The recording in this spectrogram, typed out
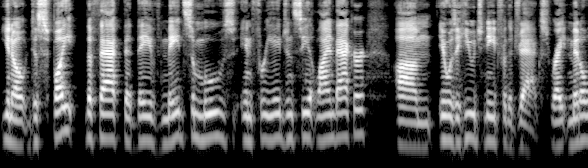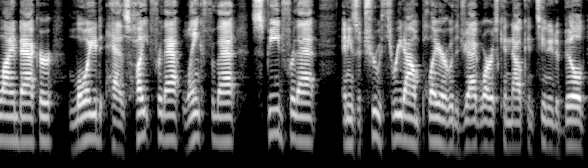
you know, despite the fact that they've made some moves in free agency at linebacker, um, it was a huge need for the Jags, right? Middle linebacker. Lloyd has height for that, length for that, speed for that, and he's a true three down player who the Jaguars can now continue to build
